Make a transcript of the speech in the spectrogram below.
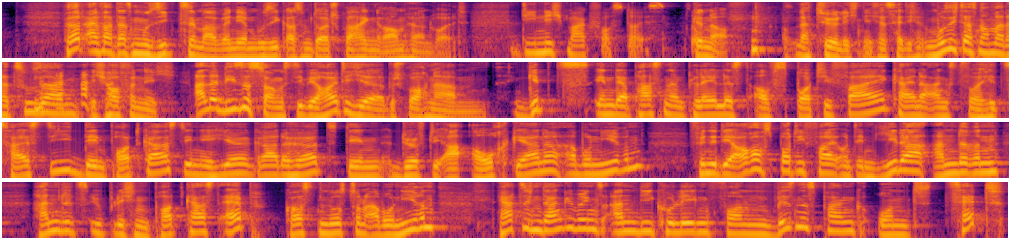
Hört einfach das Musikzimmer, wenn ihr Musik aus dem deutschsprachigen Raum hören wollt. Die nicht Mark Foster ist. So. Genau. Natürlich nicht. Das hätte ich. Muss ich das nochmal dazu sagen? Ich hoffe nicht. Alle diese Songs, die wir heute hier besprochen haben, gibt's in der passenden Playlist auf Spotify. Keine Angst vor Hits heißt die. Den Podcast, den ihr hier gerade hört, den dürft ihr auch gerne abonnieren. Findet ihr auch auf Spotify und in jeder anderen handelsüblichen Podcast-App. Kostenlos zum Abonnieren. Herzlichen Dank übrigens an die Kollegen von Business Punk und Z,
